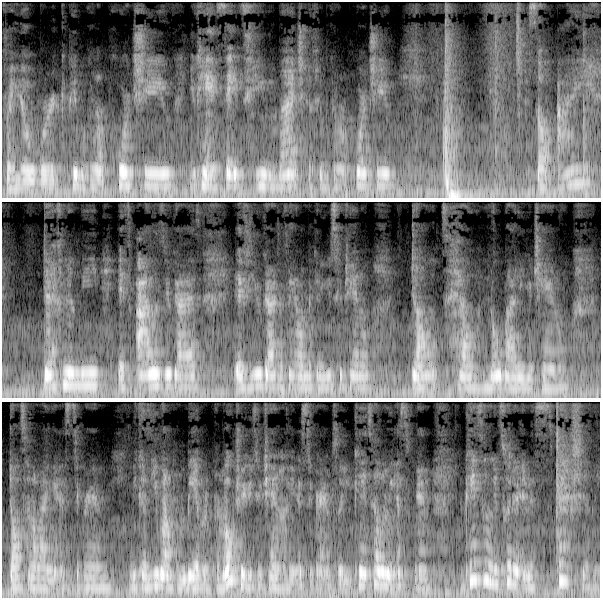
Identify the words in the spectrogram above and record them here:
for your work. People can report you. You can't say too much because people can report you. So I definitely, if I was you guys, if you guys are thinking about making a YouTube channel, don't tell nobody your channel. Don't tell nobody your Instagram because you want to be able to promote your YouTube channel on your Instagram. So you can't tell them your Instagram. You can't tell them your Twitter and especially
